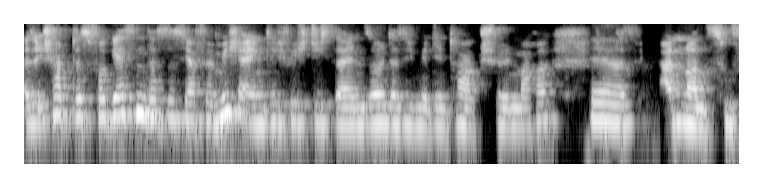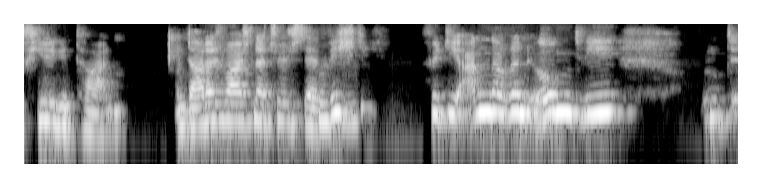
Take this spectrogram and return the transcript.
Also ich habe das vergessen, dass es ja für mich eigentlich wichtig sein soll, dass ich mir den Tag schön mache. Ich ja. habe das für die anderen zu viel getan. Und dadurch war ich natürlich sehr mhm. wichtig für die anderen irgendwie. Und äh,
